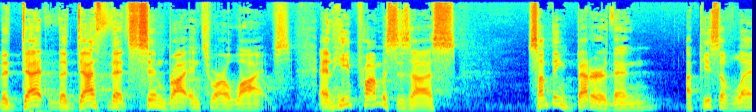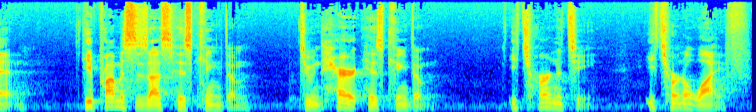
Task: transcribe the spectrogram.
the, debt, the death that sin brought into our lives. And he promises us something better than a piece of land. He promises us his kingdom, to inherit his kingdom, eternity, eternal life.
